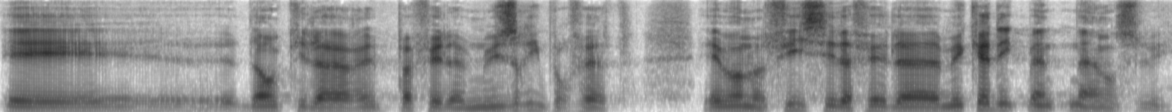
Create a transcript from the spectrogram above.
Et euh, donc il n'a pas fait la menuiserie pour fait. Et mon autre fils, il a fait la mécanique maintenance, lui.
